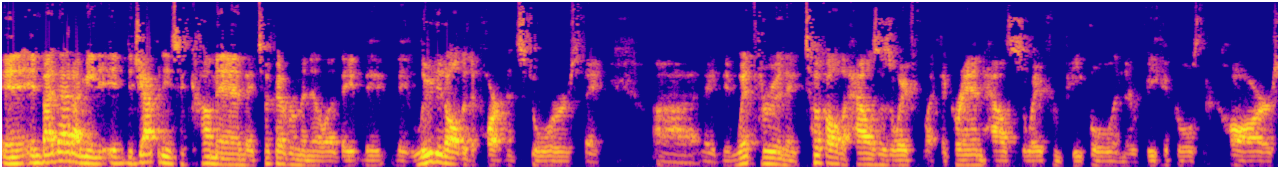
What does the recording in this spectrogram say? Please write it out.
And, and by that I mean it, the Japanese had come in, they took over Manila, they they, they looted all the department stores, they uh, they, they went through and they took all the houses away from, like the grand houses away from people and their vehicles, their cars.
